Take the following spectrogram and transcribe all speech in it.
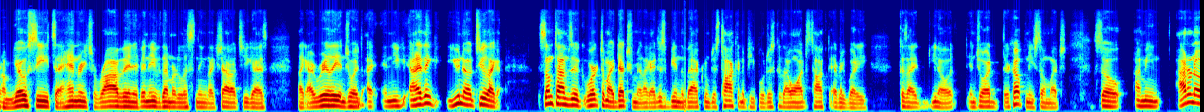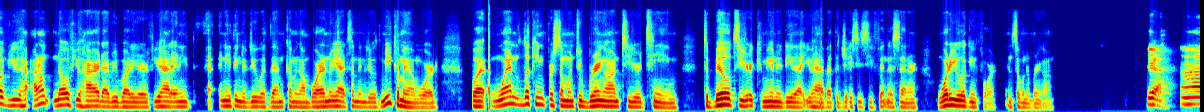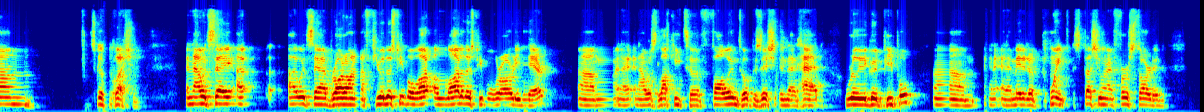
from Yossi to Henry to Robin. If any of them are listening, like shout out to you guys. Like I really enjoyed, I, and you, and I think you know too. Like sometimes it worked to my detriment. Like I just be in the back room just talking to people just because I want to talk to everybody because I you know enjoyed their company so much. So I mean, I don't know if you, I don't know if you hired everybody or if you had any anything to do with them coming on board. I know you had something to do with me coming on board, but when looking for someone to bring on to your team to build to your community that you have at the JCC Fitness Center, what are you looking for in someone to bring on? Yeah, um, it's a good question. And I would say I, I, would say I brought on a few of those people. A lot, a lot of those people were already there, um, and, I, and I was lucky to fall into a position that had really good people. Um, and, and I made it a point, especially when I first started,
